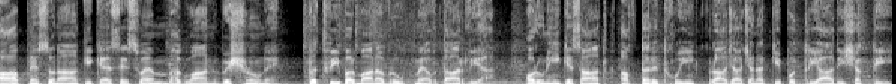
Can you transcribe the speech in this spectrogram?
आपने सुना कि कैसे स्वयं भगवान विष्णु ने पृथ्वी पर मानव रूप में अवतार लिया और उन्हीं के साथ अवतरित हुई राजा जनक की पुत्री आदि शक्ति,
